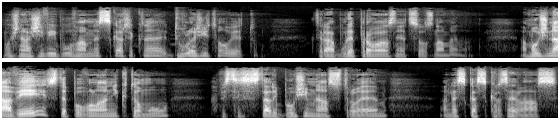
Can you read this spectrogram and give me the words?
možná živý Bůh vám dneska řekne důležitou větu, která bude pro vás něco znamenat. A možná vy jste povoláni k tomu, abyste se stali božím nástrojem a dneska skrze vás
